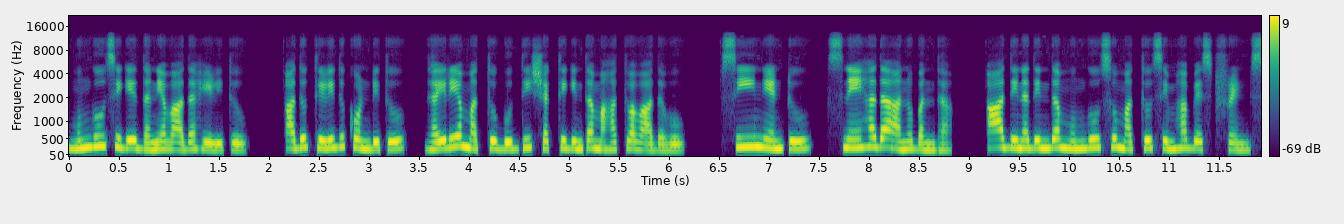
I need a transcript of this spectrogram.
ಮುಂಗೂಸಿಗೆ ಧನ್ಯವಾದ ಹೇಳಿತು. ಅದು ತಿಳಿದುಕೊಂಡಿತು, ಧೈರ್ಯ ಮತ್ತು ಬುದ್ಧಿ ಶಕ್ತಿಗಿಂತ ಮಹತ್ವವಾದವು. ಸೀನ್ ಎಂಟು, ಸ್ನೇಹದ ಅನುಬಂಧ. ಆ ದಿನದಿಂದ ಮುಂಗೂಸು ಮತ್ತು ಸಿಂಹ ಬೆಸ್ಟ್ ಫ್ರೆಂಡ್ಸ್.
